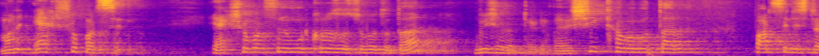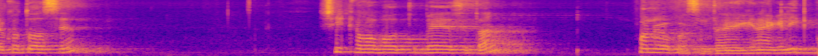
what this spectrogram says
মানে একশো পার্সেন্ট একশো পার্সেন্টের মোট খরচ হচ্ছে কত তার? বিশ হাজার টাকা। তাহলে শিক্ষা বাবদ তার পার্সেন্টেজটা কত আছে? শিক্ষা বাবদ ব্যয় আছে তার পনেরো পার্সেন্ট তাহলে এখানে আগে লিখব,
